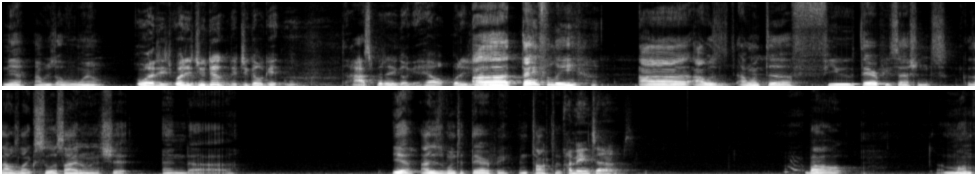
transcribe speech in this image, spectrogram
Yeah, I was overwhelmed. What did What did you do? Did you go get the hospital? You go get help? What did you? do? Uh, thankfully, uh, I was I went to a few therapy sessions because I was like suicidal and shit, and uh, yeah, I just went to therapy and talked to How many times? About a month.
